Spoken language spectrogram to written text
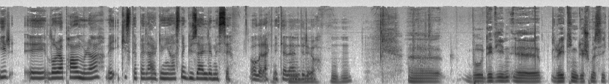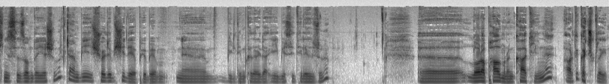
bir e, Laura Palmer'a ve İkiz Tepeler dünyasına güzellemesi olarak nitelendiriyor. Hı hı. Ee, bu dediğin e, rating düşmesi ikinci sezonda yaşanırken bir şöyle bir şey de yapıyor benim e, bildiğim kadarıyla ABC televizyonu. E, Laura Palmer'ın katilini artık açıklayın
